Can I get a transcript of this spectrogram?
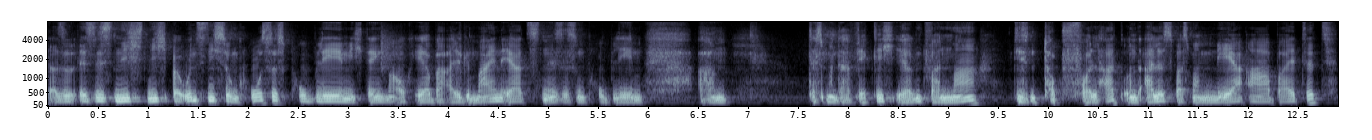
also es ist nicht, nicht bei uns nicht so ein großes Problem. Ich denke mal auch eher bei Allgemeinärzten ist es ein Problem, ähm, dass man da wirklich irgendwann mal diesen Topf voll hat und alles, was man mehr arbeitet,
